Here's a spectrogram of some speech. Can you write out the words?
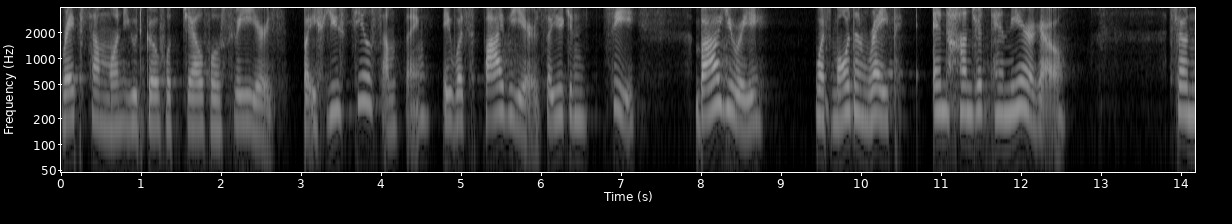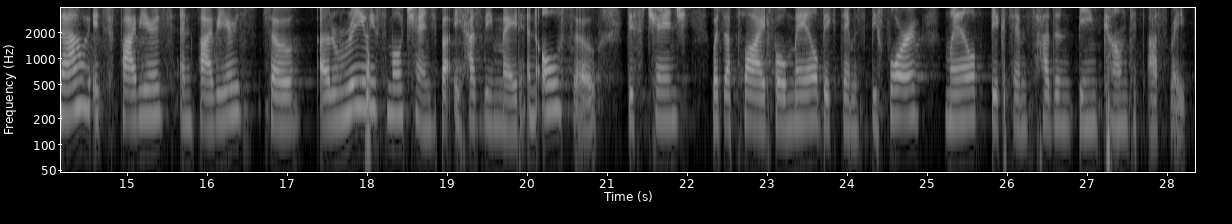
rape someone, you would go for jail for three years. But if you steal something, it was five years. So you can see, burglary was more than rape in 110 years ago. So now it's five years and five years. So a really small change, but it has been made. And also, this change was applied for male victims before male victims hadn't been counted as rape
